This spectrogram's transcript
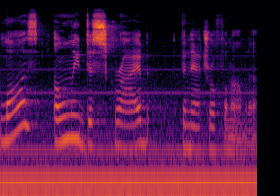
laws only describe the natural phenomena.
